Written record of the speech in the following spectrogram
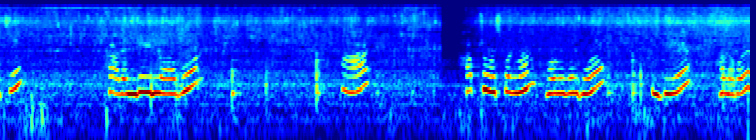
আছে। সারেঙ্গি লবণ আর হাফ চামচ পরিমাণ হলুদের গুঁড়ো দিয়ে ভালো করে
